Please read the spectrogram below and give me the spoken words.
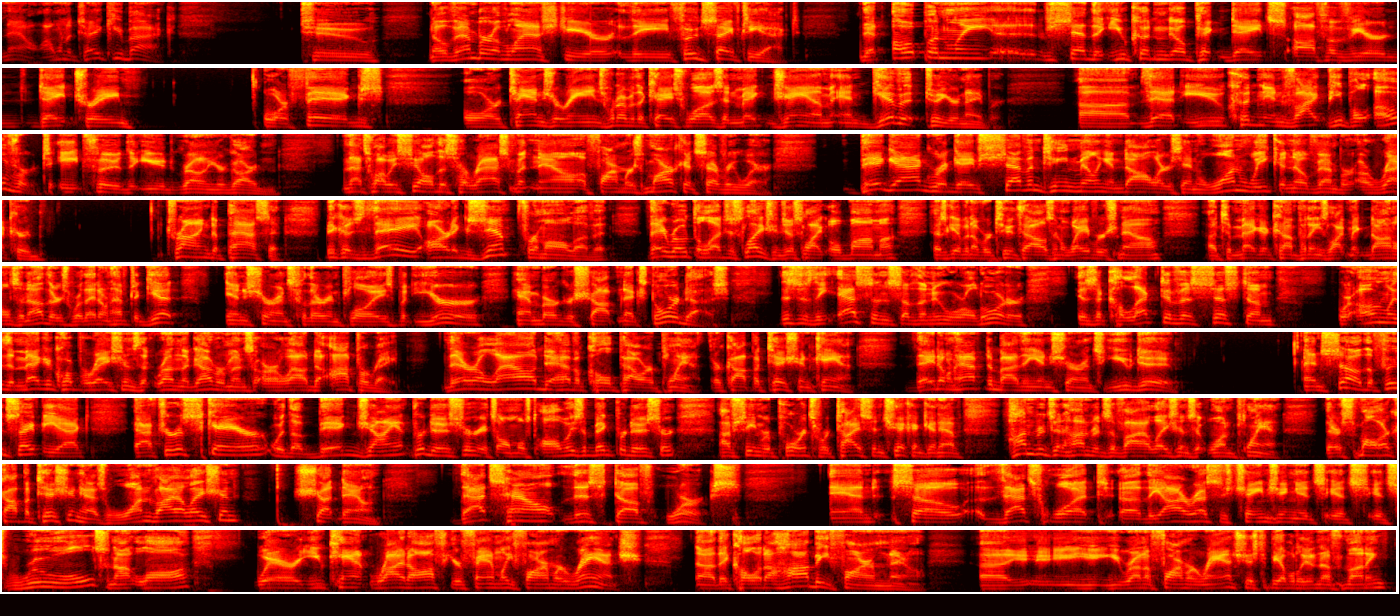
Now, I want to take you back to November of last year, the Food Safety Act that openly uh, said that you couldn't go pick dates off of your date tree or figs or tangerines, whatever the case was, and make jam and give it to your neighbor. Uh, that you couldn't invite people over to eat food that you'd grown in your garden. And that's why we see all this harassment now of farmers markets everywhere. Big Agra gave $17 million in one week in November, a record, trying to pass it because they are exempt from all of it. They wrote the legislation, just like Obama has given over 2,000 waivers now uh, to mega companies like McDonald's and others where they don't have to get insurance for their employees, but your hamburger shop next door does. This is the essence of the New World Order, is a collectivist system where only the mega corporations that run the governments are allowed to operate. They're allowed to have a coal power plant. Their competition can't. They don't have to buy the insurance. You do. And so the Food Safety Act, after a scare with a big, giant producer, it's almost always a big producer. I've seen reports where Tyson Chicken can have hundreds and hundreds of violations at one plant. Their smaller competition has one violation, shut down. That's how this stuff works. And so that's what uh, the IRS is changing its, its, its rules, not law, where you can't write off your family farm or ranch. Uh, they call it a hobby farm now. Uh, you, you, run a farm or ranch just to be able to get enough money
